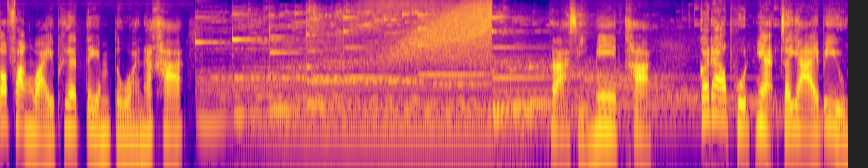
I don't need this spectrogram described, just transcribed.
ก็ฟังไว้เพื่อเตรียมตัวนะคะ ราศีเมษค่ะ ก็ดาวพุธเนี่ยจะย้ายไปอยู่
